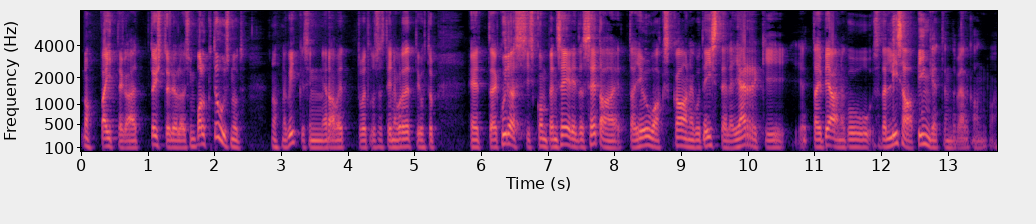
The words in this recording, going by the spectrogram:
noh, väitega, et tõesti ei ole siin palk tõusnud, noh nagu ikka siin eraettevõtluses teinekord ette juhtub et äh, kuidas siis kompenseerida seda, et ta jõuaks ka nagu teistele järgi, et ta ei pea nagu seda lisapinget enda peal kandma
